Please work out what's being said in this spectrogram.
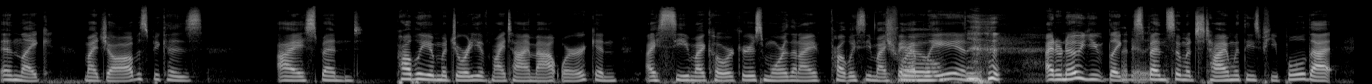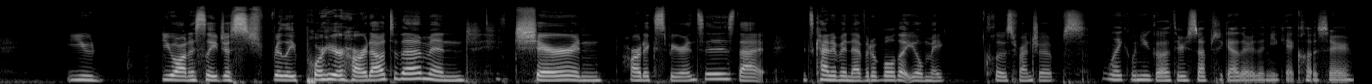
and like my jobs because i spend probably a majority of my time at work and I see my coworkers more than I probably see my True. family. And I don't know you like Literally. spend so much time with these people that you you honestly just really pour your heart out to them and share in hard experiences that it's kind of inevitable that you'll make close friendships. Like when you go through stuff together, then you get closer.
